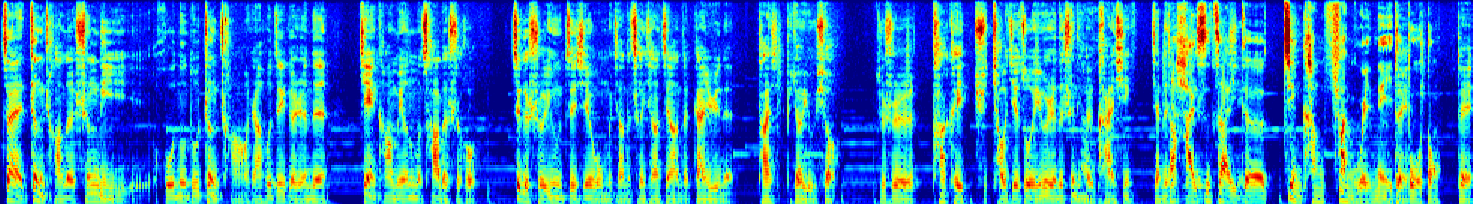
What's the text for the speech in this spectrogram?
在正常的生理活动都正常，然后这个人的健康没有那么差的时候，这个时候用这些我们讲的沉香这样的干预呢，它比较有效，就是它可以去调节作用，因为人的身体还有弹性，简单讲，它还是在一个健康范围内的波动。对，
